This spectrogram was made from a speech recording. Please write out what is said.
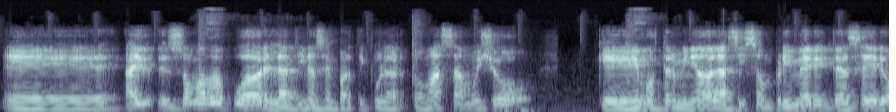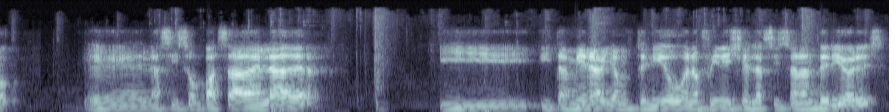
Eh, somos dos jugadores latinos en particular, Tomás, Samu y yo, que hemos terminado la season primero y tercero, eh, la season pasada en ladder, y, también habíamos tenido buenos finishes las season anteriores,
